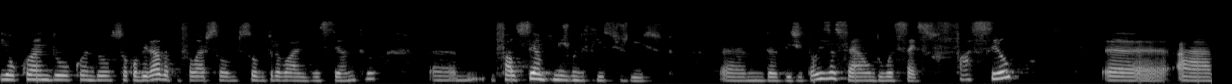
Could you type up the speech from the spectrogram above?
eu, quando, quando sou convidada para falar sobre, sobre o trabalho do centro, um, falo sempre nos benefícios disto, um, da digitalização, do acesso fácil uh, à,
